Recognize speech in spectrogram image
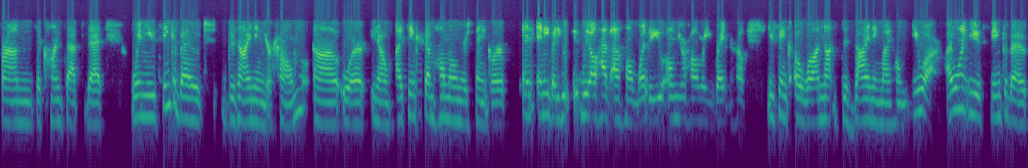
from the concept that when you think about designing your home, uh, or you know, I think some homeowners think, or and anybody who we all have a home, whether you own your home or you rent your home, you think, oh, well, I'm not designing my home. You are. I want you to think about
